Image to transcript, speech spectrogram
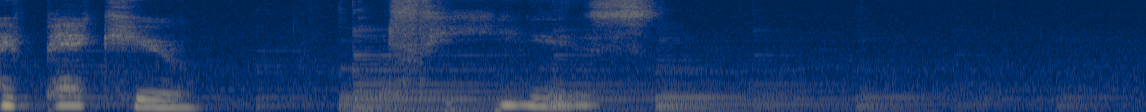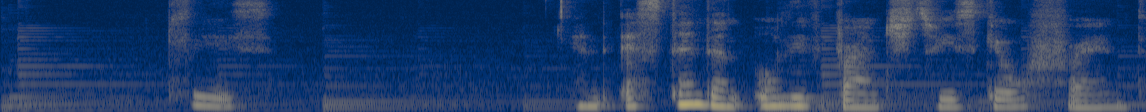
I beg you, please. Please. And extend an olive branch to his girlfriend.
